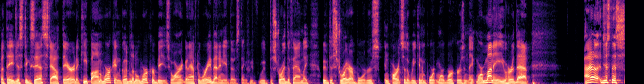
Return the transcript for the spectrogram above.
but they just exist out there to keep on working. Good little worker bees who aren't going to have to worry about any of those things. We've, we've destroyed the family. We've destroyed our borders in part so that we can import more workers and make more money. You heard that. I don't know, just this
